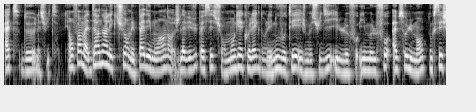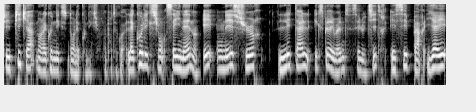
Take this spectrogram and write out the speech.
hâte de la suite. Et enfin, ma dernière lecture, mais pas des moindres, je l'avais vu passer sur Manga Collect dans les nouveautés et je me suis dit, il, le faut, il me le faut absolument. Donc c'est chez Pika dans la connexion, dans la connexion, n'importe quoi, la collection Seinen et on est sur Lethal Experiment, c'est le titre, et c'est par Yae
